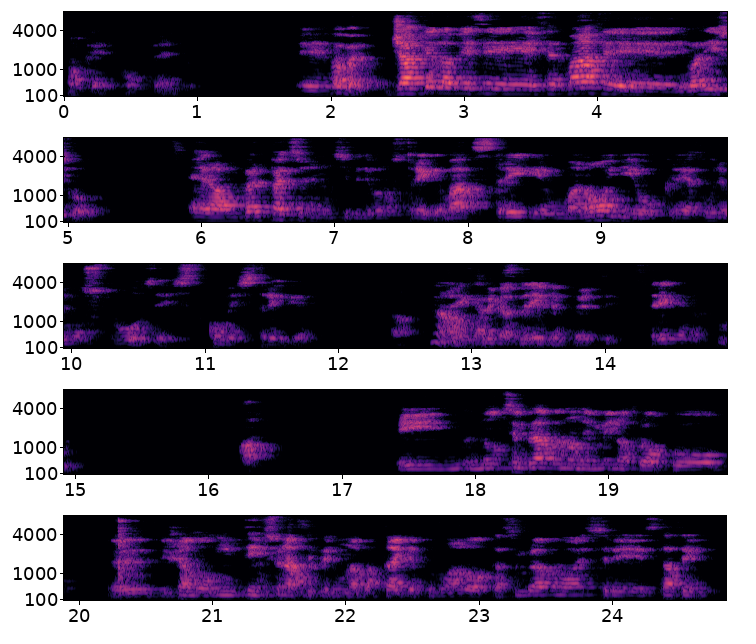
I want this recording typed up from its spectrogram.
Ok, comprendo. E vabbè, già che l'avete fermate, ribadisco, era un bel pezzo che non si vedevano streghe, ma streghe umanoidi o creature mostruose come streghe. No, No, strega- stregate strega- in effetti. streghe notturne. E n- non sembravano nemmeno troppo, eh, diciamo, intenzionate per una battaglia, per una lotta. Sembravano essere state,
